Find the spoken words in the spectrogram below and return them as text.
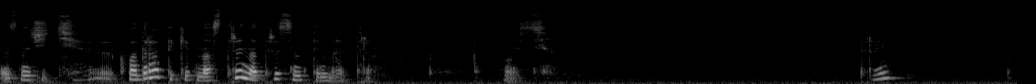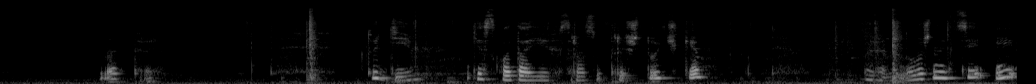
Е, Значить, е, квадратики в нас 3 на 3 см. Ось. 3 на 3. Тоді я складаю їх зразу три штучки. Беремо ножниці і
